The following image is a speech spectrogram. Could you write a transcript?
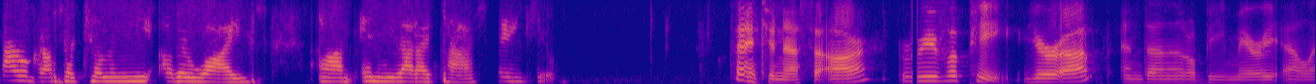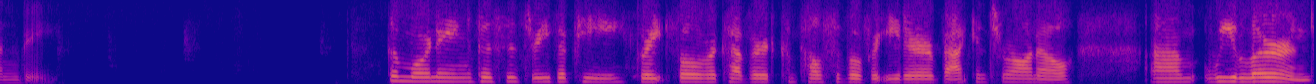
paragraphs are telling me otherwise. Um, and with that, I pass. Thank you. Thank you, Nessa R. Reva P. You're up, and then it'll be Mary Ellen B. Good morning. This is Reva P., grateful, recovered, compulsive overeater back in Toronto. Um, we learned.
